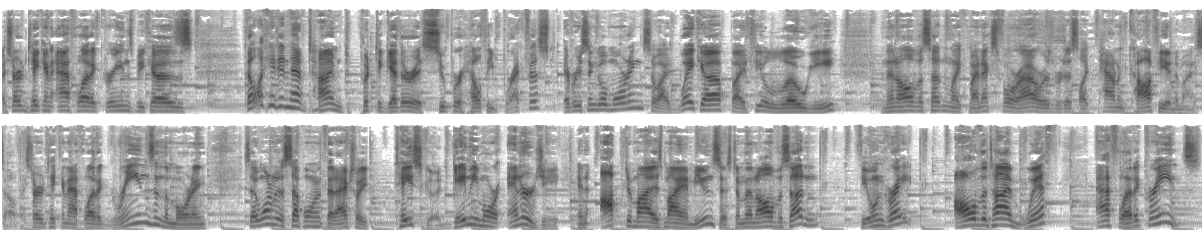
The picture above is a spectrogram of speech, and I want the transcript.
I started taking athletic greens because felt like I didn't have time to put together a super healthy breakfast every single morning. So I'd wake up, I'd feel logy, and then all of a sudden, like my next four hours were just like pounding coffee into myself. I started taking athletic greens in the morning because I wanted a supplement that actually tastes good, gave me more energy, and optimized my immune system. Then all of a sudden, feeling great all the time with athletic greens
